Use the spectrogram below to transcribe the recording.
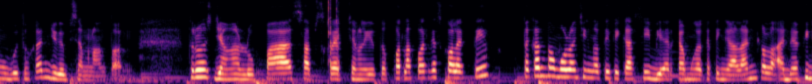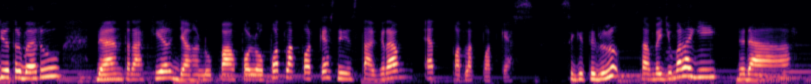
yang membutuhkan juga bisa menonton. Terus jangan lupa subscribe channel YouTube Potluck Podcast Kolektif tekan tombol lonceng notifikasi biar kamu gak ketinggalan kalau ada video terbaru. Dan terakhir, jangan lupa follow Potluck Podcast di Instagram at. Segitu dulu, sampai jumpa lagi. Dadah!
